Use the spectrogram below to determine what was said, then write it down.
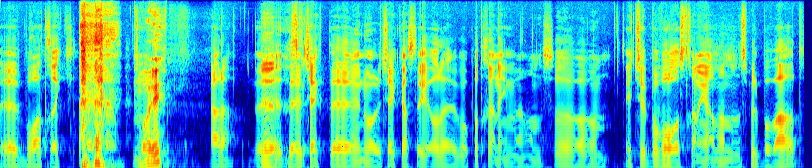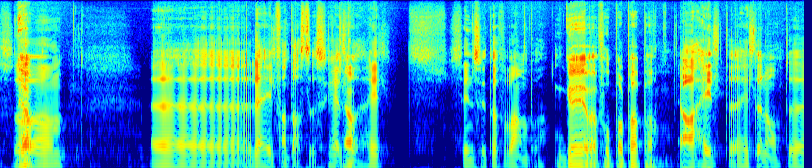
eh, Bra trekk. Oi. Ja da. Det, det er kjekt. Det er noe av det kjekkeste jeg gjør, det er å gå på trening med han. Så, ikke på våre treninger, men han spiller på Verd. Så Ja. eh, det er helt fantastisk. Helt, Ja. helt sinnssykt å få være med på. Gøy å være fotballpappa. Ja, helt, helt enormt. Det,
